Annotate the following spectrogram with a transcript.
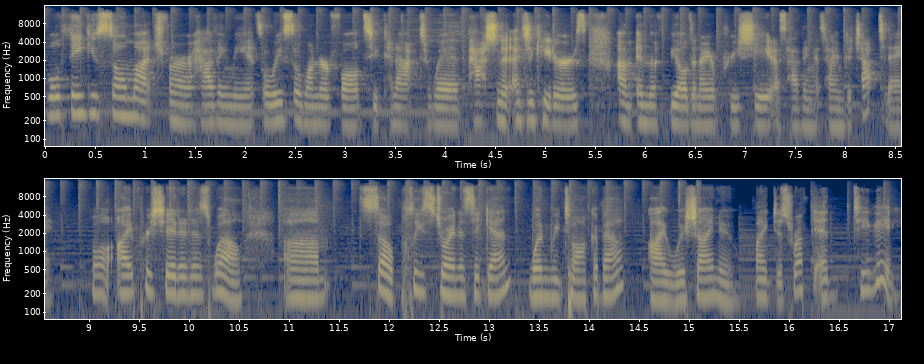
Well, thank you so much for having me. It's always so wonderful to connect with passionate educators um, in the field, and I appreciate us having a time to chat today. Well, I appreciate it as well. Um, so please join us again when we talk about I Wish I Knew by Disrupt Ed TV.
